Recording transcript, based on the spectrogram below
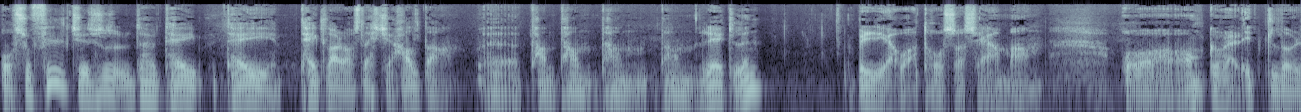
Og så fyllt ikke, så de, de, de de klarer slett ikke halda uh, tan, tan, tan, tan, regelen. Byrja at hos oss sammen, og onkel var ytler,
